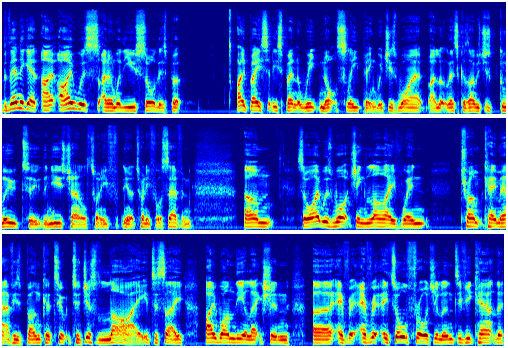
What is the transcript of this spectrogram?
but then again, I, I was. I don't know whether you saw this, but I basically spent a week not sleeping, which is why I, I look at this because I was just glued to the news channels twenty, you know, twenty four seven. Um, so I was watching live when. Trump came out of his bunker to to just lie to say I won the election. Uh, every every it's all fraudulent if you count the.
